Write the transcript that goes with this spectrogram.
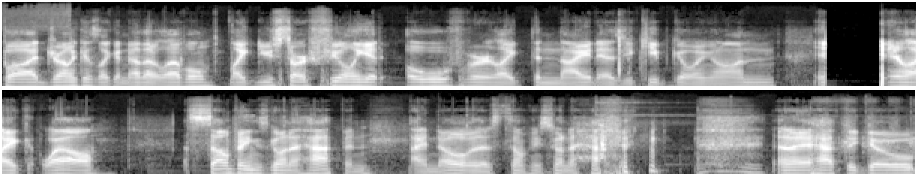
But drunk is like another level. Like you start feeling it over like the night as you keep going on, and you're like, well, something's gonna happen. I know that something's gonna happen, and I have to go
